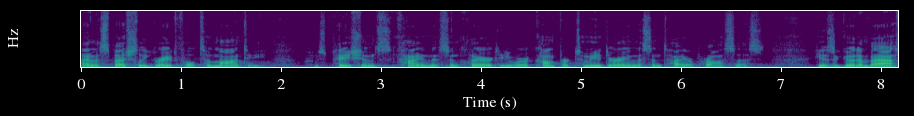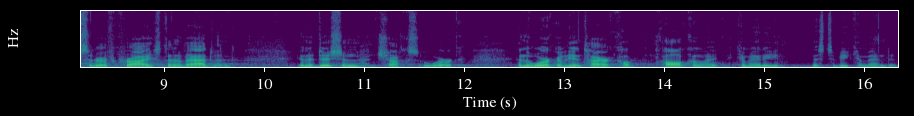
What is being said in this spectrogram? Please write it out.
I am especially grateful to Monty, whose patience, kindness, and clarity were a comfort to me during this entire process. He is a good ambassador of Christ and of Advent. In addition, Chuck's work and the work of the entire call committee is to be commended.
